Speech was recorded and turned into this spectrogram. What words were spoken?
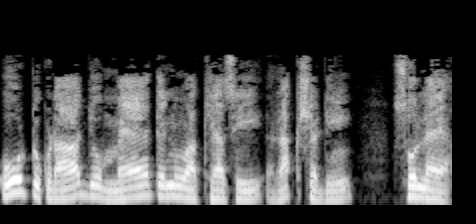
ਉਹ ਟੁਕੜਾ ਜੋ ਮੈਂ ਤੈਨੂੰ ਆਖਿਆ ਸੀ, ਰੱਖ ਛੱਡੀ, ਸੋ ਲੈ ਆ।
